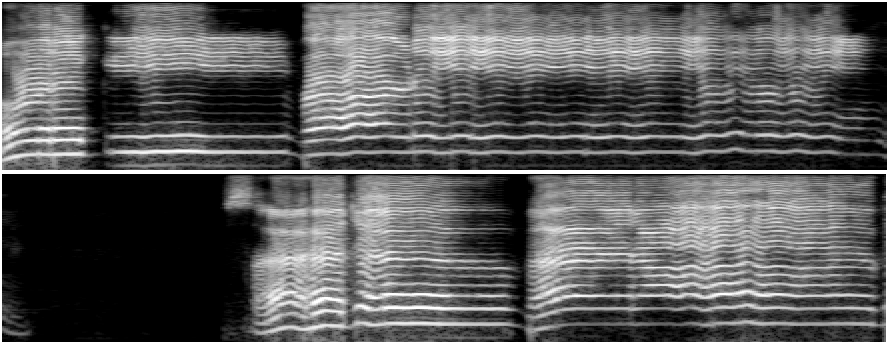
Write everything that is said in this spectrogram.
ਗੁਰ ਕੀ ਬਾਣੀ? ਸਹਜ ਬੈਰਾਗ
